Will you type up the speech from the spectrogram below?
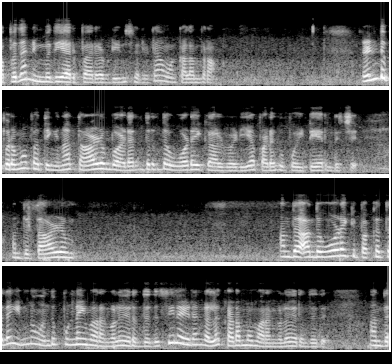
அப்போ தான் நிம்மதியாக இருப்பார் அப்படின்னு சொல்லிட்டு அவன் கிளம்புறான். ரெண்டு புறமும் பார்த்தீங்கன்னா தாழம்பு அடர்ந்திருந்த ஓடைக்கால் வழியாக படகு போயிட்டே இருந்துச்சு. அந்த தாழம் அந்த அந்த ஓடைக்கு பக்கத்தில் இன்னும் வந்து புன்னை மரங்களும் இருந்தது. சில இடங்களில் கடம்ப மரங்களும் இருந்தது. அந்த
